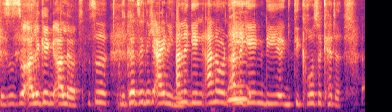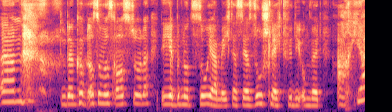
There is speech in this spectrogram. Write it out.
Das ist so alle gegen alle. Also, die können sich nicht einigen. Alle gegen alle und nee. alle gegen die, die große Kette. Ähm. Du, dann kommt auch sowas raus, oder? Nee, ihr benutzt Sojamilch, das ist ja so schlecht für die Umwelt. Ach ja,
